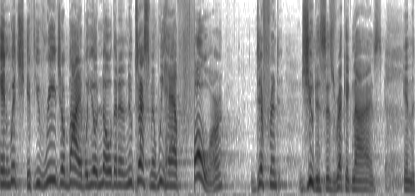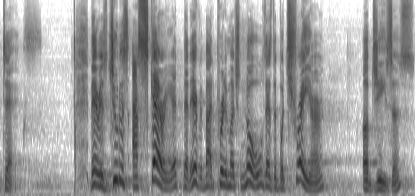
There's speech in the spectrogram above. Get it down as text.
in which, if you read your Bible, you'll know that in the New Testament we have four different Judases recognized in the text. There is Judas Iscariot, that everybody pretty much knows as the betrayer of Jesus.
